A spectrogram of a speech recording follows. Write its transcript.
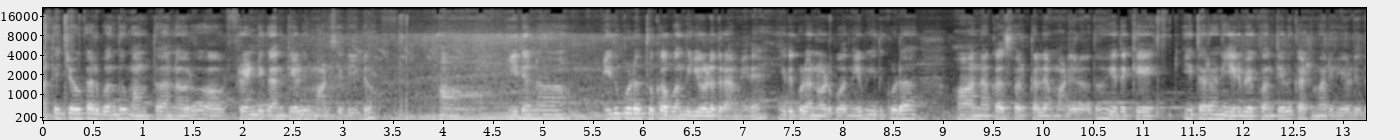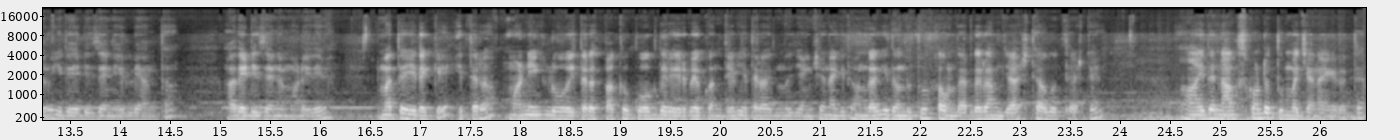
ಮತ್ತು ಚೌಕರ್ ಬಂದು ಮಮತಾ ಅನ್ನೋರು ಅವ್ರ ಫ್ರೆಂಡಿಗೆ ಅಂತೇಳಿ ಮಾಡಿಸಿದ್ದು ಇದನ್ನು ಇದು ಕೂಡ ತೂಕ ಬಂದು ಏಳು ಗ್ರಾಮ್ ಇದೆ. ಇದು ಕೂಡ ನೋಡ್ಬೋದು ನೀವು. ಇದು ಕೂಡ ನಕಾಸ್ ವರ್ಕಲ್ಲೇ ಮಾಡಿರೋದು. ಇದಕ್ಕೆ ಈ ಥರನೇ ಇರಬೇಕು ಅಂತೇಳಿ ಕಸ್ಟಮರ್ ಹೇಳಿದರು. ಇದೇ ಡಿಸೈನ್ ಇರಲಿ ಅಂತ. ಅದೇ ಡಿಸೈನೇ ಮಾಡಿದ್ದೀವಿ. ಮತ್ತು ಇದಕ್ಕೆ ಈ ಥರ ಮಣಿಗಳು ಈ ಥರ ಪಕ್ಕಕ್ಕೆ ಹೋಗದೇ ಇರಬೇಕು ಅಂತೇಳಿ ಈ ಥರ ಒಂದು ಜಂಕ್ಷನ್ ಆಗಿತ್ತು. ಹಂಗಾಗಿ ಇದೊಂದು ತೂಕ ಒಂದು ಅರ್ಧ ಗ್ರಾಮ್ ಜಾಸ್ತಿ ಆಗುತ್ತೆ ಅಷ್ಟೇ. ಇದನ್ನು ಹಾಕ್ಸ್ಕೊಂಡ್ರೆ ತುಂಬ ಚೆನ್ನಾಗಿರುತ್ತೆ.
